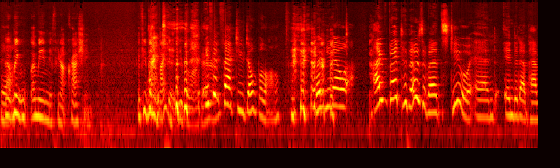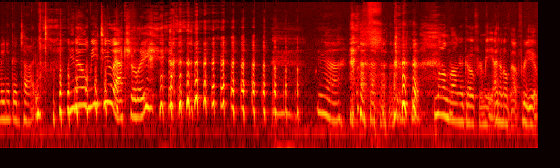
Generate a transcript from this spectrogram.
Yeah. I mean, I mean, if you're not crashing. If you've been right. invited, you belong there. if right? in fact you don't belong. but you know, I've been to those events too and ended up having a good time. you know, me too, actually. yeah. long, long ago for me. I don't know about for you.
